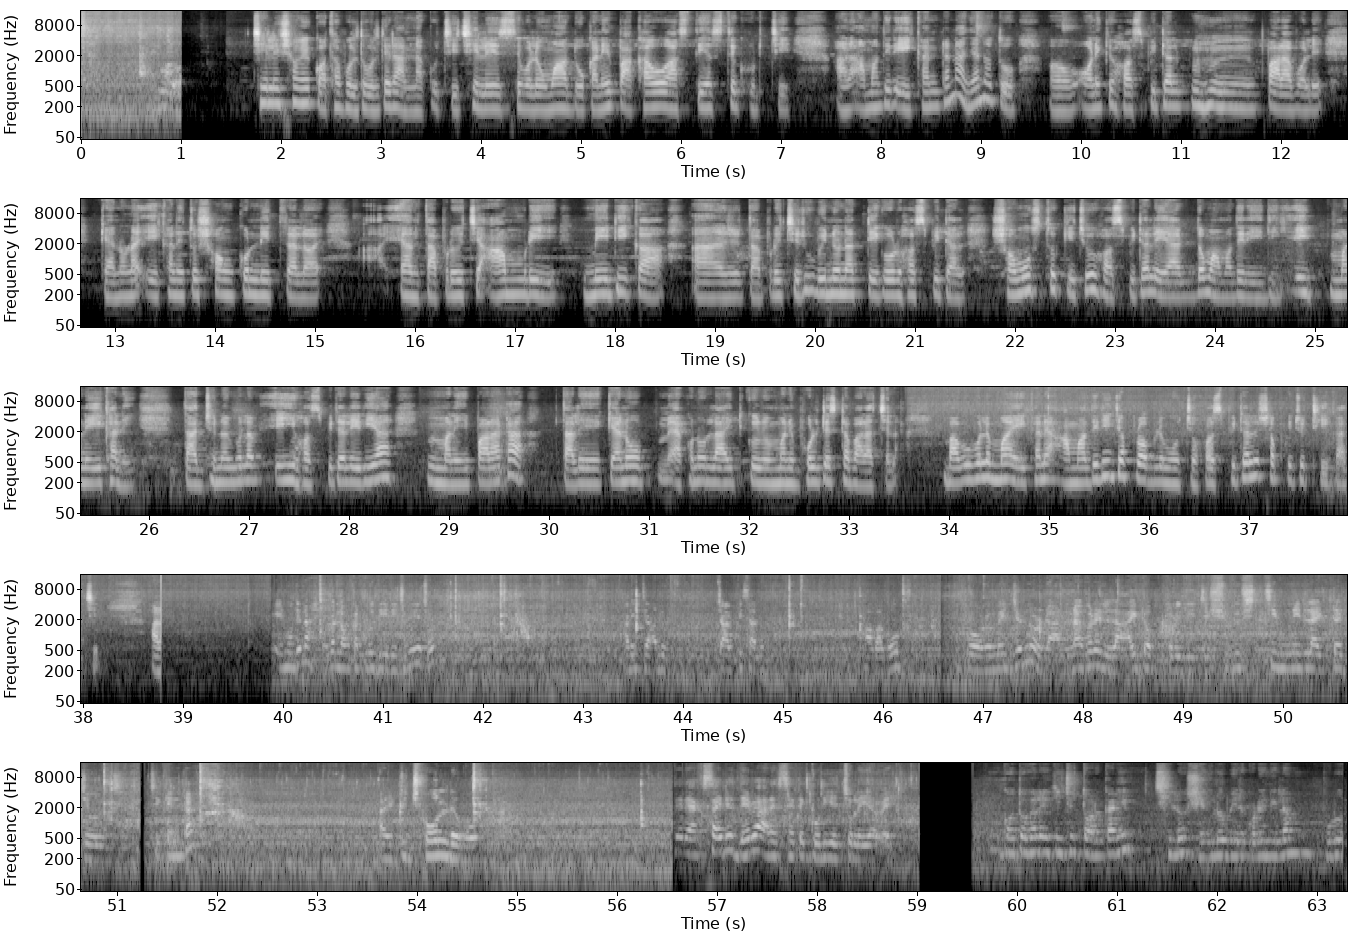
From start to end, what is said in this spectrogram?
ছেলের সঙ্গে কথা বলতে বলতে রান্না করছি। ছেলে এসছে বলে, ওমা, দোকানের পাখাও আস্তে আস্তে ঘুরছে। আর আমাদের এইখানটা না, জানো তো অনেকে হসপিটাল পাড়া বলে। কেননা এখানে তো শঙ্কর নেত্রালয় তারপরে হচ্ছে আমরি মেডিকা তারপরে হচ্ছে রবীন্দ্রনাথ টেগোর হসপিটাল, সমস্ত কিছু হসপিটাল একদম আমাদের এই দিক, এই মানে এখানেই। তার জন্য আমি বললাম, এই হসপিটাল এরিয়া মানে পাড়াটা তাহলে কেন এখনও লাইট মানে ভোল্টেজটা বাড়াচ্ছে না? বাবু বলে, মা, এখানে আমাদেরই যা প্রবলেম হচ্ছে হসপিটালে সব কিছু ঠিক আছে। আর এর মধ্যে না এবার লঙ্কা গুঁড়ো দিয়ে দিয়েছি, বুঝেছ? আর এই চার পিস আলু। বাবা গরমের জন্য রান্নাঘরে লাইট অফ করে দিয়েছে, শুধু চিমনির লাইটটা জ্বলছে। চিকেনটা আর একটু ঝোল দেবো। এক সাইডে দেবে আর এক সাইডে গড়িয়ে চলে যাবে। গতকালের কিছু তরকারি ছিল সেগুলো বের করে নিলাম পুরো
